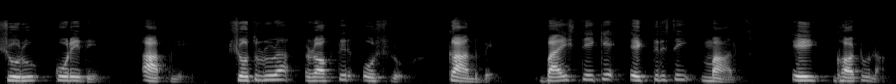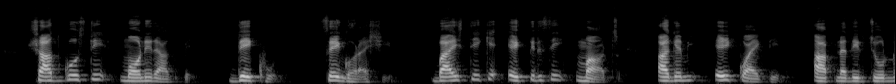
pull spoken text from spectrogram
শুরু করে দিন। আপনি শত্রুরা রক্তের অশ্রু কাঁদবে। বাইশ থেকে একত্রিশে মার্চ এই ঘটনা সাত গোষ্ঠী মনে রাখবে। দেখুন সিংহ রাশি, বাইশ থেকে একত্রিশে মার্চ আগামী এই কয়েকদিন আপনাদের জন্য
